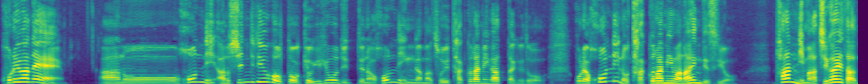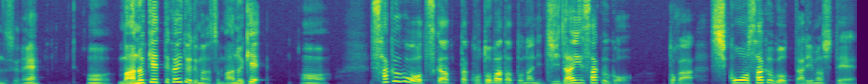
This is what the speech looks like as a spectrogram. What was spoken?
これはねあのー、本人あの心理療法と虚偽表示っていうのは本人がまあそういう企みがあったけどこれは本人の企みはないんですよ。単に間違えたんですよね。うん。間抜けって書いておいてもらいます間抜け。うん。錯誤を使った言葉だと何？時代錯誤とか試行錯誤ってありまして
